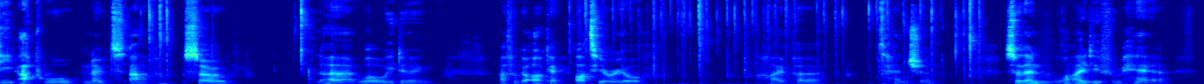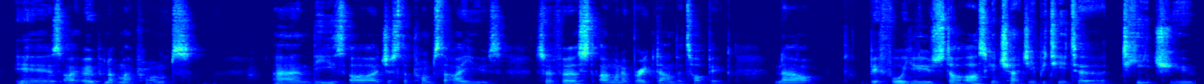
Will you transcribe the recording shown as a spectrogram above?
the Apple Notes app. So uh, what are we doing? I forgot. Okay, arterial hypertension. So then what I do from here is I open up my prompts and these are just the prompts that I use. So first I want to break down the topic. Now, before you start asking ChatGPT to teach you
